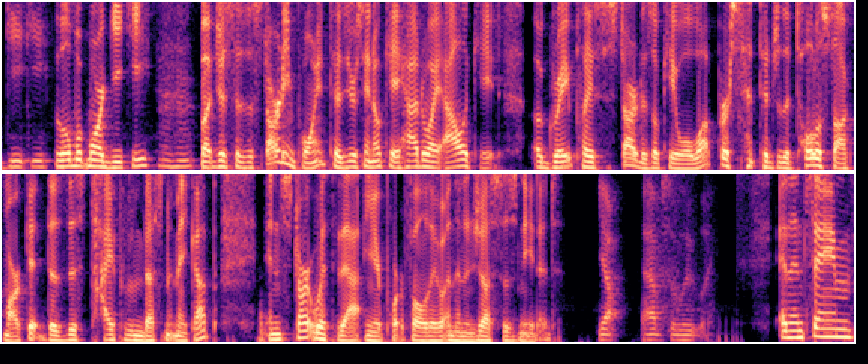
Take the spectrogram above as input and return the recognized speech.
Geeky. a little bit more geeky, but just as a starting point, as you're saying, okay, how do I allocate? A great place to start is okay, well, what percentage of the total stock market does this type of investment make up? And start with that in your portfolio and then adjust as needed. Yeah, absolutely. And then same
